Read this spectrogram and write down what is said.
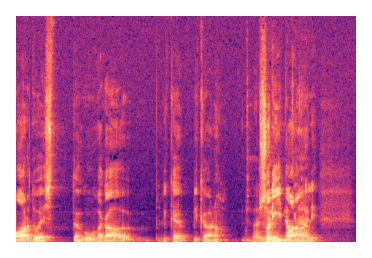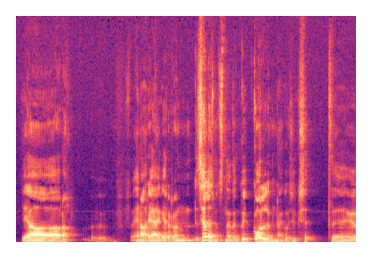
Maardu eest nagu väga ikka, ikka noh, soliidne vana oli. ja noh Enar Jääger on selles mõttes, nad on kõik kolm nagu siuksed äh,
